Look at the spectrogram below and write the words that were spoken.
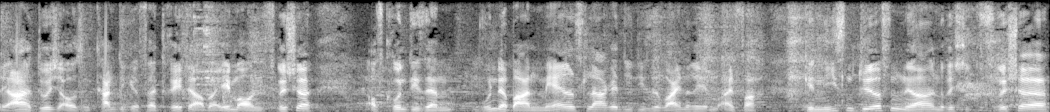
ja, durchaus ein kantiger Vertreter, aber eben auch ein frischer. Aufgrund dieser wunderbaren Meereslage, die diese Weinreben einfach genießen dürfen. Ja, ein richtig frischer,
